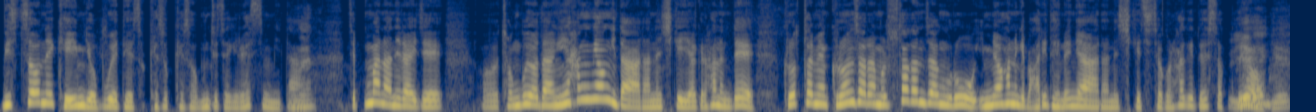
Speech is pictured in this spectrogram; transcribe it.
윗선의 개입 여부에 대해서 계속해서 문제 제기를 했습니다. 네. 이제 뿐만 아니라 이제 어, 정부 여당이 항명이다라는 식의 이야기를 하는데 그렇다면 그런 사람을 수사단장으로 임명하는 게 말이 되느냐라는 식의 지적을 하기도 했었고요. 예, 예.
